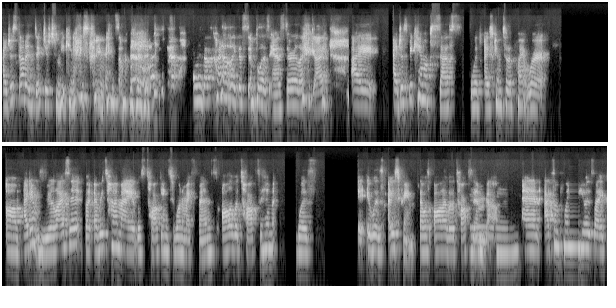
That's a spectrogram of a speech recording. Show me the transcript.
I just got addicted to making ice cream in some I mean, that's kind of like the simplest answer. Like I I I just became obsessed with ice cream to the point where um, I didn't realize it, but every time I was talking to one of my friends, all I would talk to him was it, it was ice cream. That was all I would talk to him about. Mm-hmm. And at some point, he was like,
